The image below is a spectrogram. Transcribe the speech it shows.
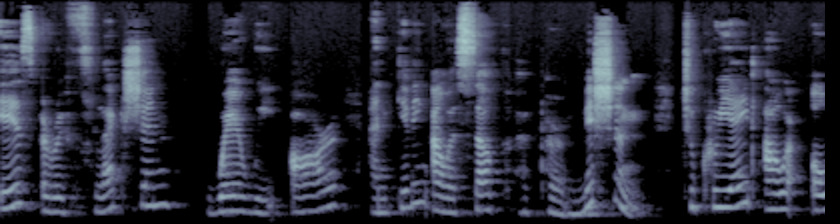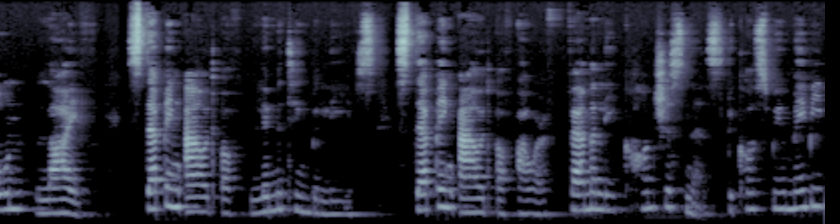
is a reflection where we are and giving ourselves permission to create our own life, stepping out of limiting beliefs, stepping out of our family consciousness because we maybe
